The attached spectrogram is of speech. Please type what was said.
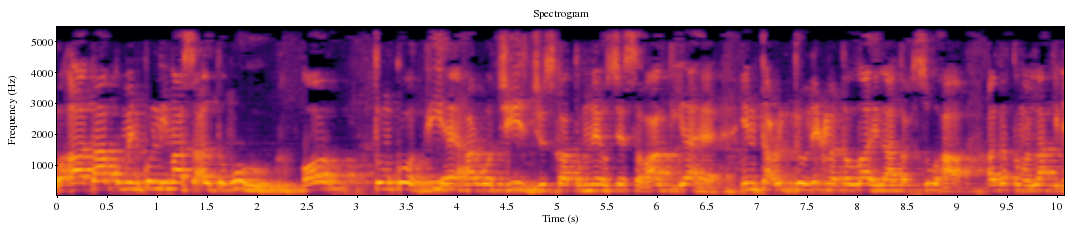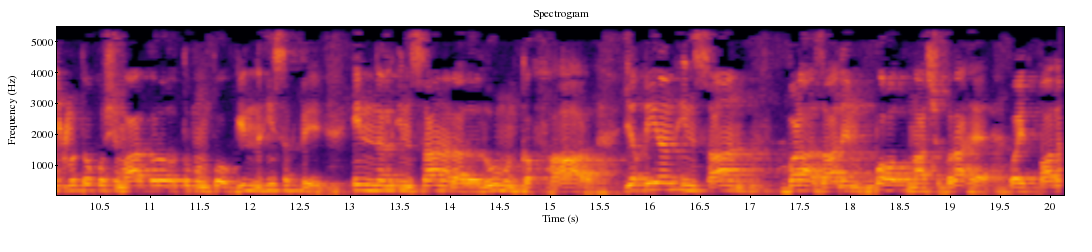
وہ آتا کو منکل ما سألتموه اور تم کو دی ہے ہر وہ چیز جس کا تم نے اس سے سوال کیا ہے۔ ان تعدوا نعمت اللہ لا تحصوها اگر تم اللہ کی نعمتوں کو شمار کرو تو تم ان کو گن نہیں سکتے۔ ان الانسان لظلوم کفار، یقینا انسان بڑا ظالم، بہت ناشکرا ہے۔ وہ قال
